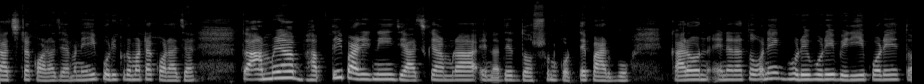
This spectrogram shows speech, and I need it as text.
কাজটা করা যায় মানে এই পরিক্রমাটা করা যায়। তো আমরা ভাবতেই পারিনি যে আজকে আমরা এনাদের দর্শন করতে পারব। কারণ এনারা তো অনেক ভোরে ভোরে বেরিয়ে পড়ে, তো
